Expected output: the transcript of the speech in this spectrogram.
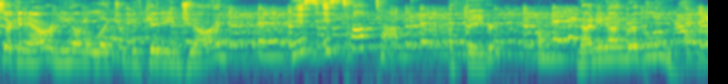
Second hour, Neon Electric with Katie and John. This is Top Talk. A favorite? 99 Red Balloons.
